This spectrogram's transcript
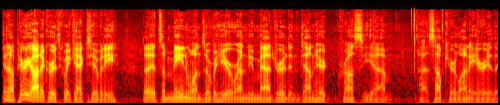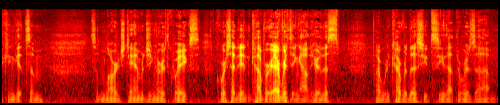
You know, periodic earthquake activity. Uh, it's the main ones over here around New Madrid and down here across the um, uh, South Carolina area that can get some some large damaging earthquakes. Of course, I didn't cover everything out here. This, if I were to cover this, you'd see that there was, um,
